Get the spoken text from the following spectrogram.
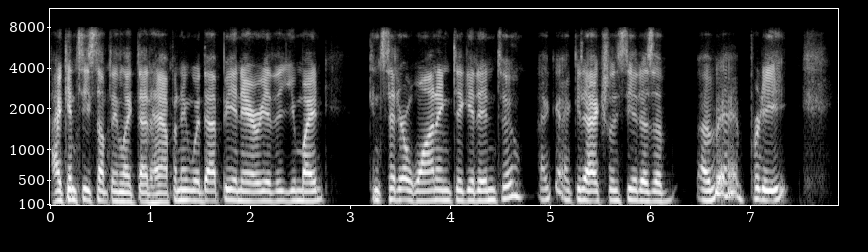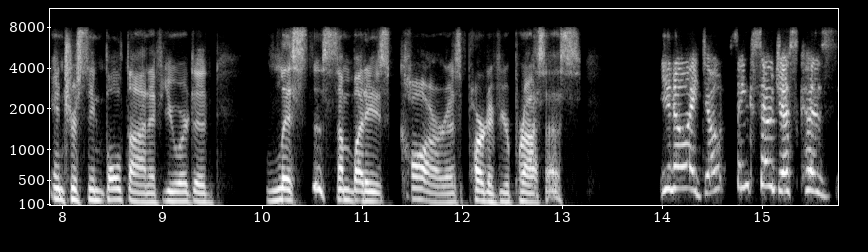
I can see something like that happening. Would that be an area that you might consider wanting to get into? I, I could actually see it as a, a pretty interesting bolt on if you were to list somebody's car as part of your process. You know, I don't think so, just because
